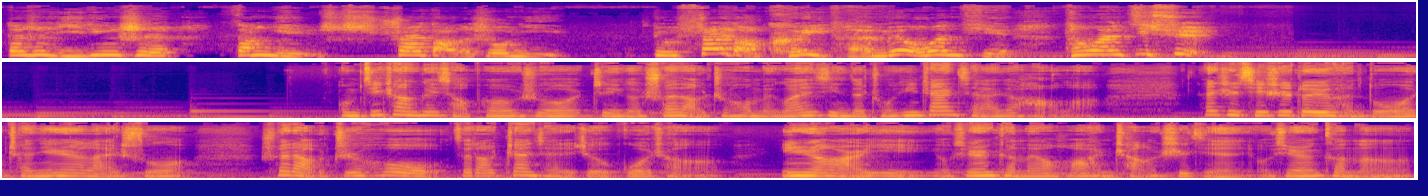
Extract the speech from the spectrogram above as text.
但是一定是当你摔倒的时候，你就摔倒可以疼，没有问题，疼完继续。我们经常跟小朋友说，这个摔倒之后没关系，你再重新站起来就好了。但是其实对于很多成年人来说，摔倒之后再到站起来的这个过程。因人而异，有些人可能要花很长时间，有些人可能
